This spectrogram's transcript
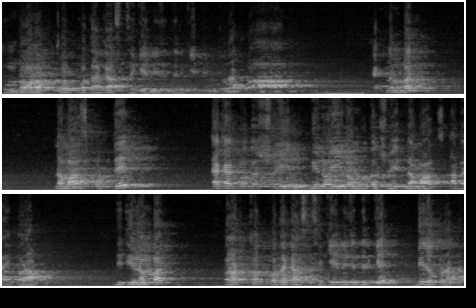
তোমরা অনর্থক কথা কাজ থেকে নিজেদেরকে বিরত রাখবা। এক নম্বর, নামাজ পড়তে একাগ্রতার সহিত, বিনয়ী নম্রতার সহিত নামাজ আদায় করা। দ্বিতীয় নম্বর অনর্থক কথা কাজ থেকে নিজেদেরকে বিরত রাখা।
